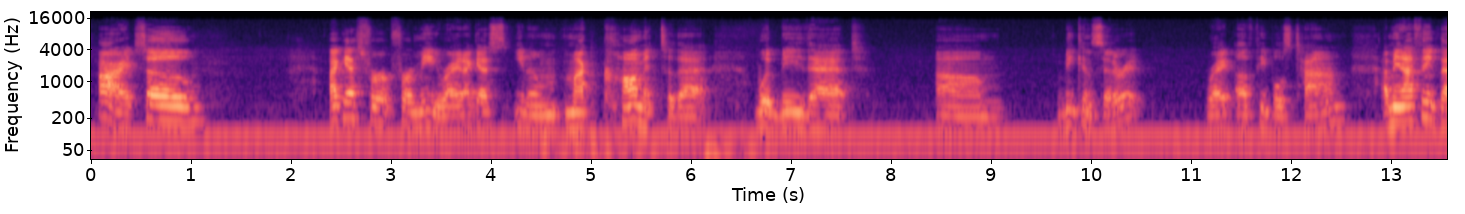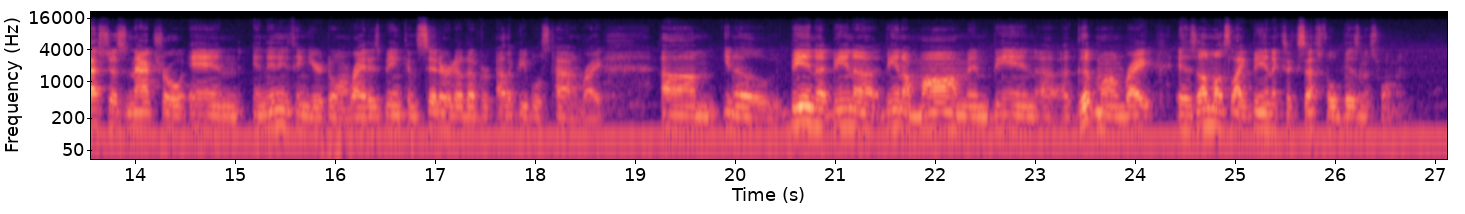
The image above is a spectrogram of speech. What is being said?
All right, so I guess for for me, right? I guess you know my comment to that would be that um, be considerate, right, of people's time. I mean, I think that's just natural in in anything you're doing, right? Is being considerate of other, other people's time, right? Um, you know, being a being a being a mom and being a, a good mom, right, is almost like being a successful businesswoman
